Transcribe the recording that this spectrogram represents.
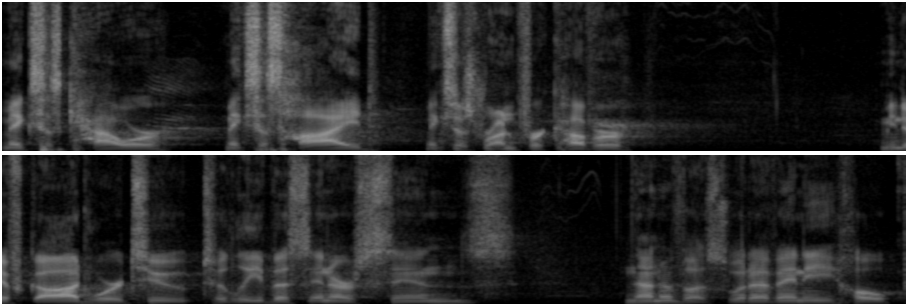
makes us cower, makes us hide, makes us run for cover. I mean, if God were to, to leave us in our sins, none of us would have any hope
